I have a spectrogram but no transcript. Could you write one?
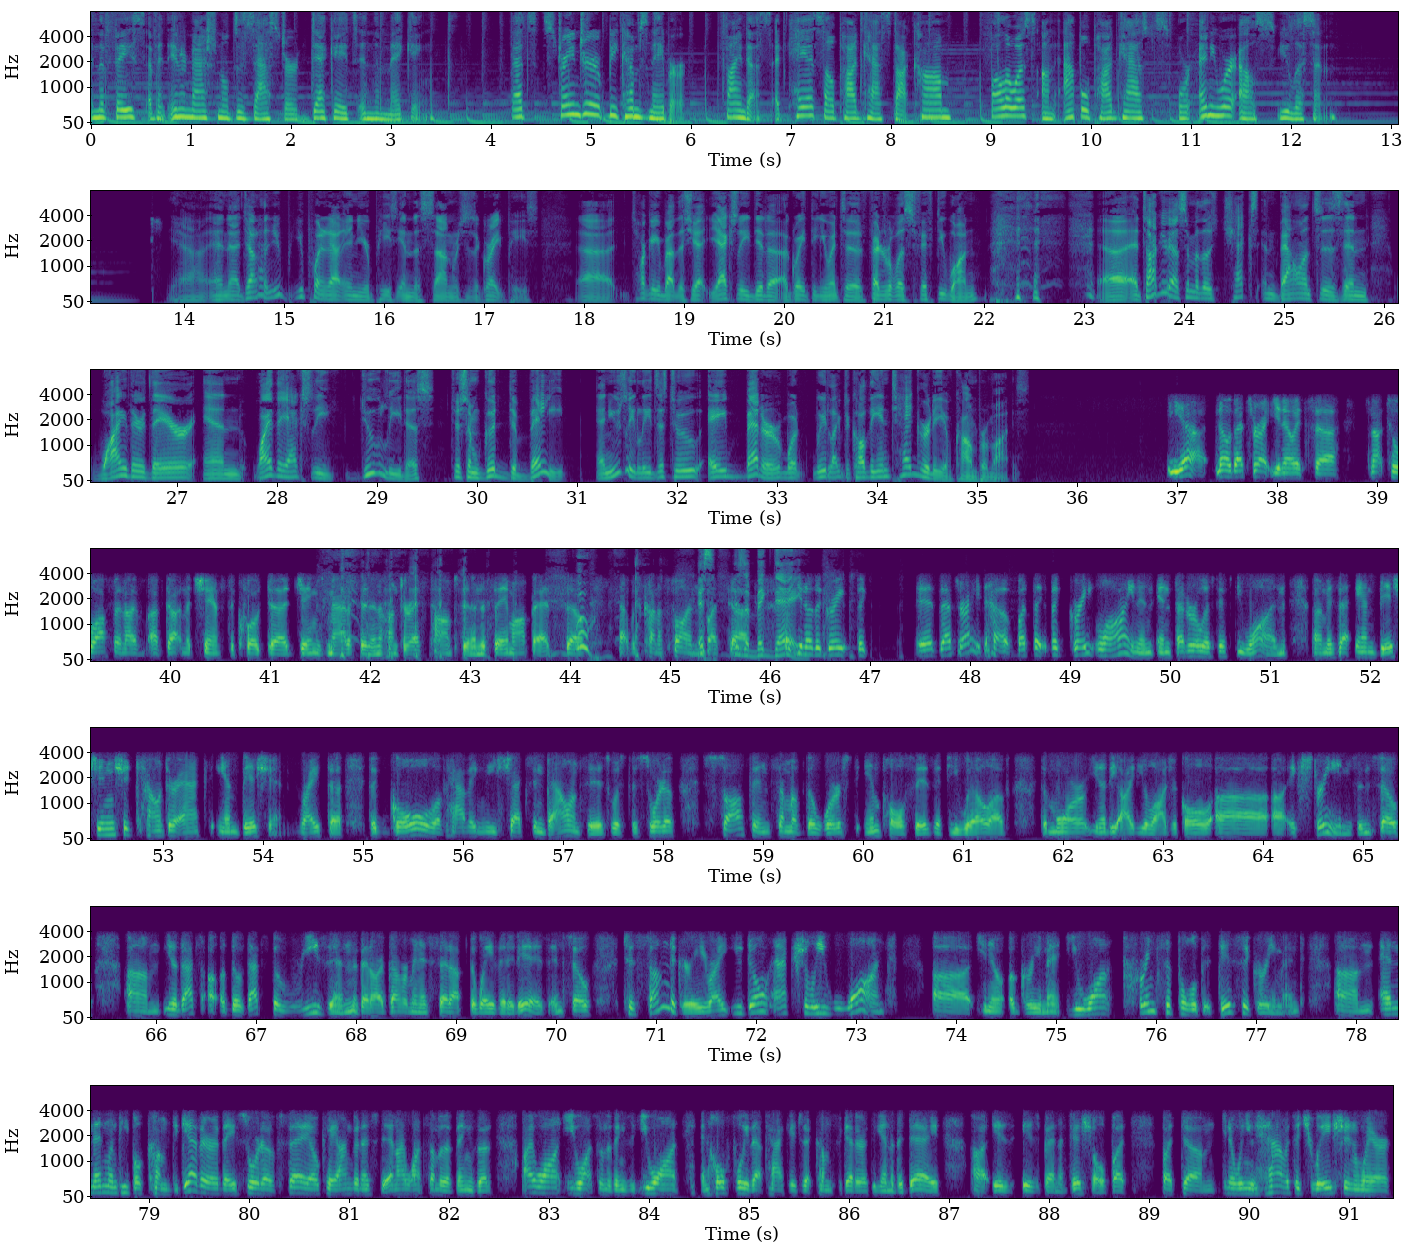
in the face of an international disaster decades in the making? That's Stranger Becomes Neighbor. Find us at kslpodcast.com, follow us on Apple Podcasts, or anywhere else you listen. Yeah, and uh, Jonathan, you, you pointed out in your piece in the Sun, which is a great piece, uh, talking about this. Yet you actually did a, a, great thing. You went to Federalist 51, uh, and talking about some of those checks and balances and why they're there and why they actually do lead us to some good debate, and usually leads us to a better what we like to call the integrity of compromise. Yeah, no, that's right. You know, it's uh, it's not too often I've I've gotten a chance to quote uh, James Madison and Hunter S. Thompson in the same op-ed, so Ooh. that was kind of fun. It's, but uh, it's a big day. But, you know, the great the, it, that's right. Uh, but the, the great line in, in Federalist 51 um, is that ambition should counteract ambition, right? The, the goal of having these checks and balances was to sort of soften some of the worst impulses, if you will, of the more, you know, the ideological uh, uh, extremes. And so, um, you know, that's, uh, the, that's the reason that our government is set up the way that it is. And so, to some degree, right, you don't actually want – uh, you know, agreement. You want principled disagreement. Um, and then when people come together, they sort of say, okay, I'm going to, and I want some of the things that I want, you want some of the things that you want, and hopefully that package that comes together at the end of the day uh, is is beneficial. But but um, you know, when you have a situation where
